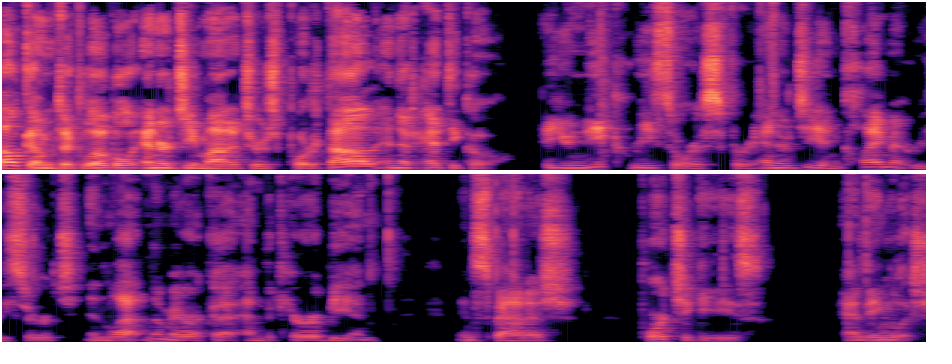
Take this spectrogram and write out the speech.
Welcome to Global Energy Monitor's Portal Energético, a unique resource for energy and climate research in Latin America and the Caribbean in Spanish, Portuguese, and English.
